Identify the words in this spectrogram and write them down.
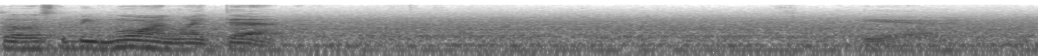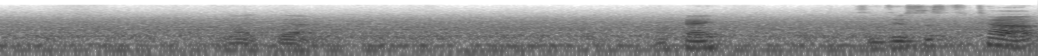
So it's to be worn like that. Yeah. Like that. Okay? So this is the top.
